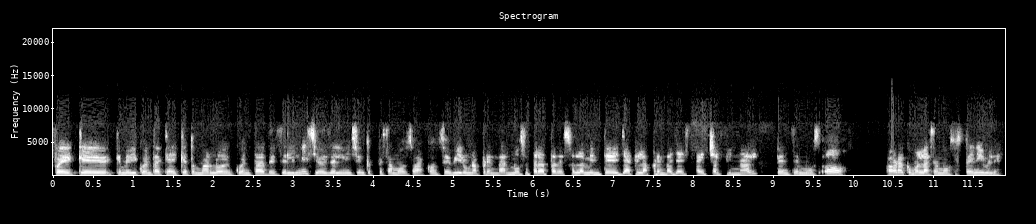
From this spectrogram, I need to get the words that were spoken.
fue que, me di cuenta que hay que tomarlo en cuenta desde el inicio, desde el inicio en que empezamos a concebir una prenda. No se trata de solamente ya que la prenda ya está hecha al final, pensemos, oh, ahora cómo la hacemos sostenible,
